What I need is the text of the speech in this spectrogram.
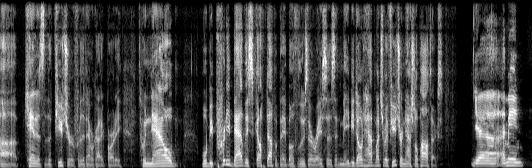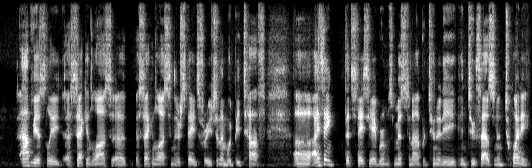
uh, candidates of the future for the Democratic Party, who now will be pretty badly scuffed up if they both lose their races and maybe don't have much of a future in national politics. Yeah, I mean, obviously, a second loss, uh, a second loss in their states for each of them would be tough. Uh, I think that Stacey Abrams missed an opportunity in 2020.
